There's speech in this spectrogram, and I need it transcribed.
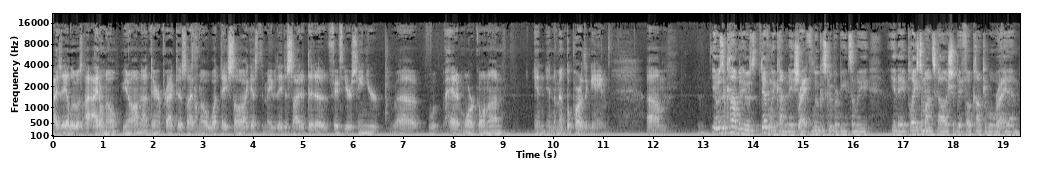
Isaiah Lewis, I, I don't know. You know, I'm not there in practice. I don't know what they saw. I guess that maybe they decided that a fifth year senior uh, had it more going on in, in the mental part of the game. Um, it was a combi- It was definitely a combination Right. of Lucas Cooper being somebody. You know, they placed him on scholarship. They felt comfortable with Right. him,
